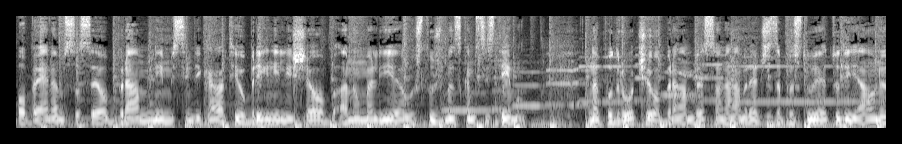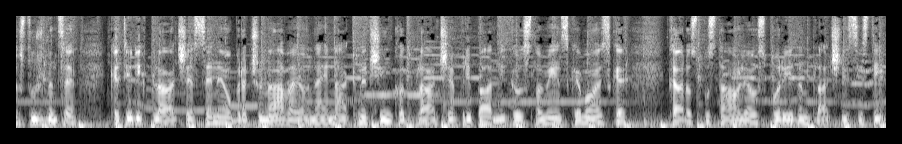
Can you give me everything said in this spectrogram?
Obenem so se obrambni sindikati obregnili še ob anomalije v službenskem sistemu. Na področju obrambe so namreč zaposluje tudi javne uslužbence, katerih plače se ne obračunavajo na enak način kot plače pripadnikov slovenske vojske, kar vzpostavlja usporeden plačni sistem.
